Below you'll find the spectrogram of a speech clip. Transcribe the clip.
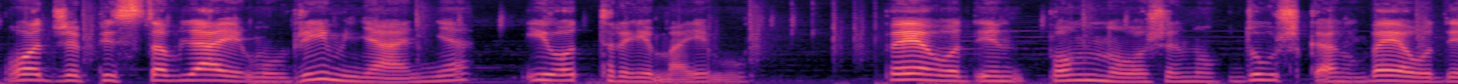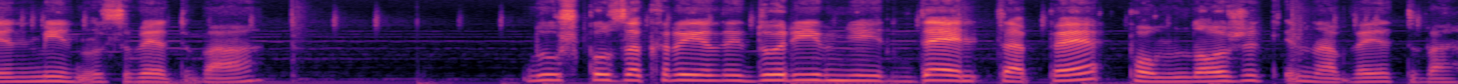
Отже, підставляємо рівняння і отримаємо P1 помножено в дужках V1 мінус V2. Дужку закрили дорівнює дельта P помножити на V2.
